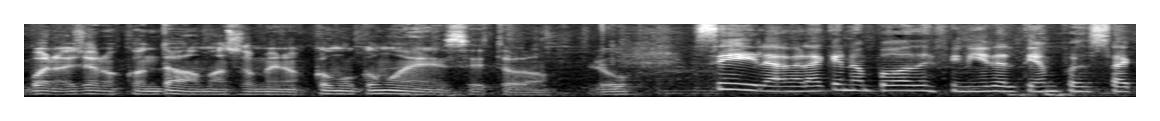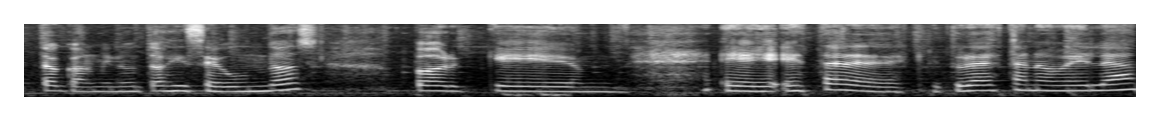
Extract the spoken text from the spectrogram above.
bueno, ella nos contaba más o menos cómo, cómo es esto, Lu. Sí, la verdad que no puedo definir el tiempo exacto con minutos y segundos, porque eh, esta escritura de esta novela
